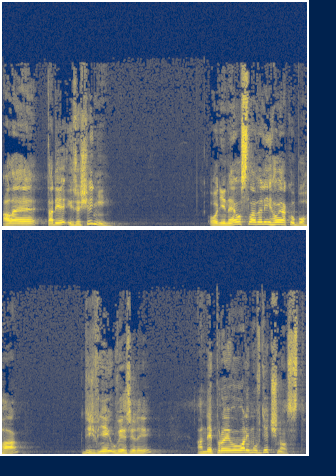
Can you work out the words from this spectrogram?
Ale tady je i řešení. Oni neoslavili ho jako Boha, když v něj uvěřili, a neprojevovali mu vděčnost.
